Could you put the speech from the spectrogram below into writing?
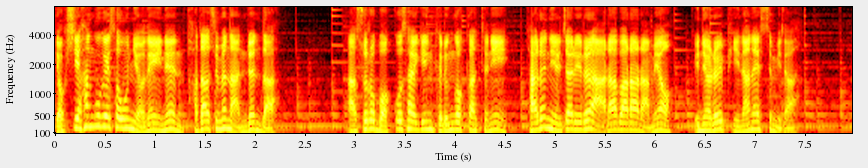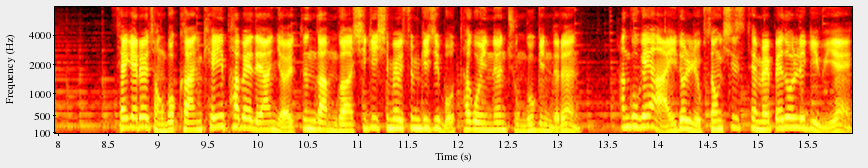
역시 한국에서 온 연예인은 받아주면 안 된다. 가수로 먹고 살긴 그런 것 같으니 다른 일자리를 알아봐라라며 그녀를 비난했습니다. 세계를 정복한 K-팝에 대한 열등감과 시기심을 숨기지 못하고 있는 중국인들은 한국의 아이돌 육성 시스템을 빼돌리기 위해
